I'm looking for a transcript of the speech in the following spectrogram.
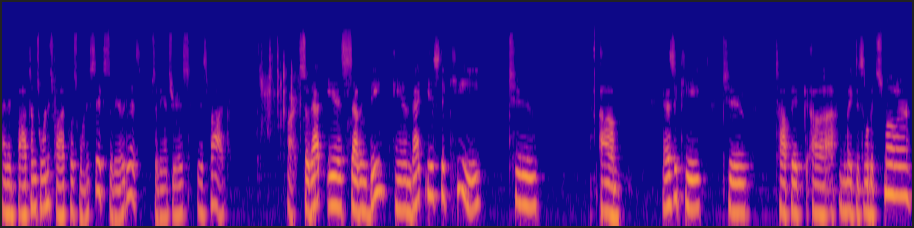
And then 5 times 1 is 5, plus 1 is 6. So there it is. So the answer is, is 5. All right, so that is 7b, and that is the key to um, as a key to topic, uh, make this a little bit smaller.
